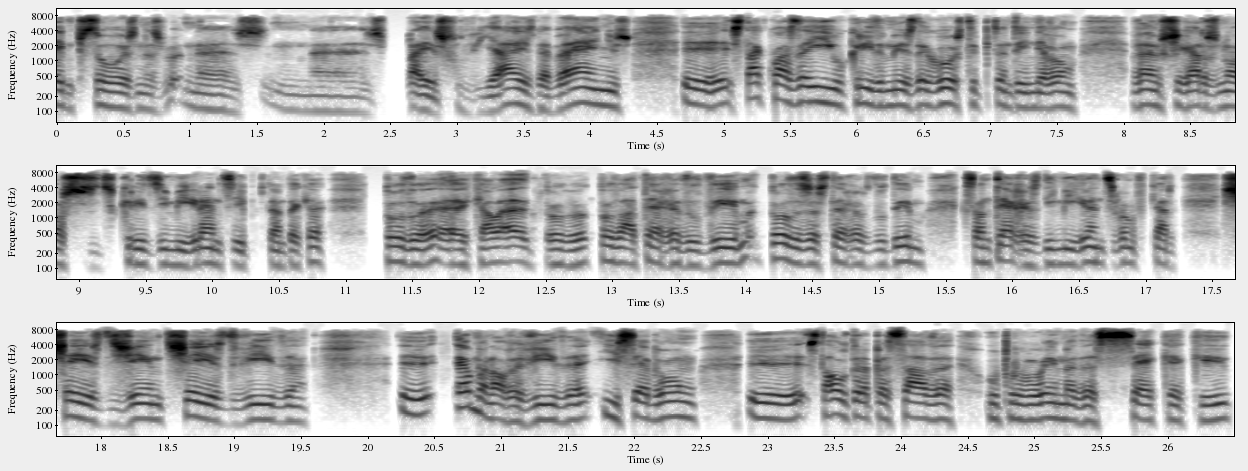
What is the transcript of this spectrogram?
tem pessoas nas, nas, nas praias fluviais, a banhos, uh, está quase aí o querido mês de agosto e portanto ainda vão, vão chegar os nossos queridos imigrantes e portanto toda aquela toda, toda a terra do Demo, todas as terras do Demo, que são terras de imigrantes, vão ficar cheias de gente, cheias de vida. Eh, é uma nova vida, isso é bom. Eh, está ultrapassada o problema da seca que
